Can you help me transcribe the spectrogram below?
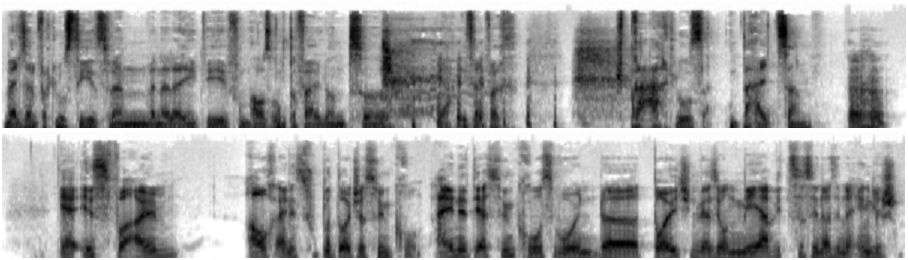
Weil es einfach lustig ist, wenn, wenn er da irgendwie vom Haus runterfällt und so. ja, ist einfach sprachlos unterhaltsam. Aha. Er ist vor allem auch eine super deutsche Synchro. Eine der Synchros, wo in der deutschen Version mehr Witze sind als in der englischen.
